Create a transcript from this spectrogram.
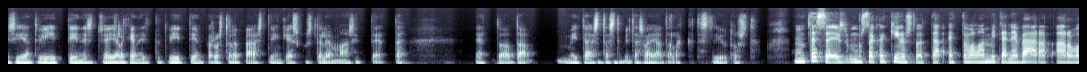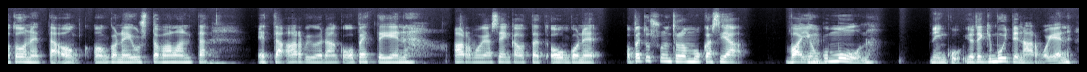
siihen twiittiin, niin sitten sen jälkeen niiden twiittien perusteella päästiin keskustelemaan sitten, että, että tuota, mitä tästä pitäisi ajatella tästä jutusta. Mutta tässä minusta aika kiinnostaa, että, että tavallaan mitä ne väärät arvot on, että on, onko ne just tavallaan, että, että arvioidaanko opettajien arvoja sen kautta, että onko ne opetussuunnitelman mukaisia vai mm. jonkun muun, niin kuin jotenkin muiden arvojen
